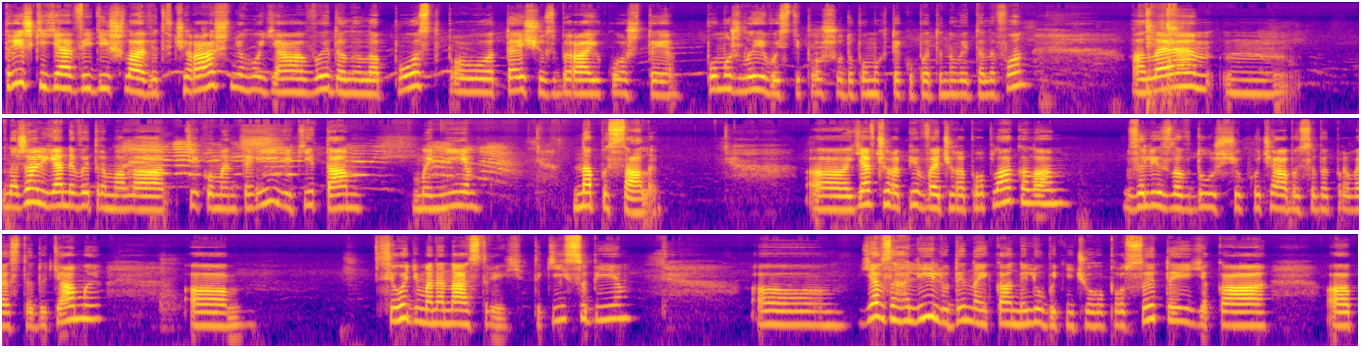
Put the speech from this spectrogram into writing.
Трішки я відійшла від вчорашнього. Я видалила пост про те, що збираю кошти по можливості, прошу допомогти купити новий телефон. Але, на жаль, я не витримала ті коментарі, які там мені написали. Е, Я вчора піввечора проплакала, залізла в душ, щоб хоча б себе привести до тями. Е, Сьогодні в мене настрій такий собі. Е, Я взагалі людина, яка не любить нічого просити, яка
